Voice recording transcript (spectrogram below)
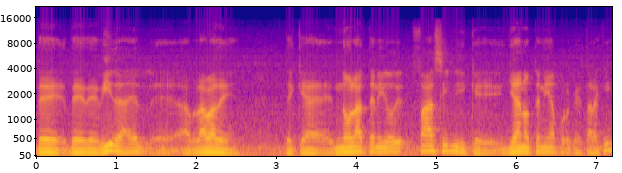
de, de, vida. Él eh, hablaba de, que eh, no la ha tenido fácil y que ya no tenía por qué estar aquí.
